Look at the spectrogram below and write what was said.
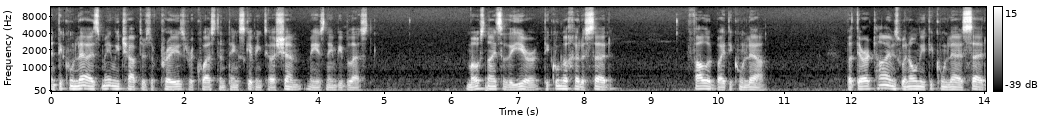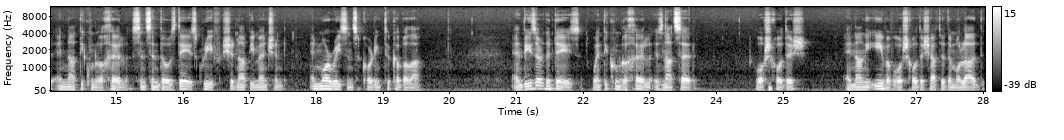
and Tikkun Leah is mainly chapters of praise, request, and thanksgiving to Hashem, may His name be blessed. Most nights of the year, Tikkun Rachel is said, followed by Tikkun Leah. But there are times when only Tikkun Leah is said and not Tikkun Rachel, since in those days grief should not be mentioned, and more reasons according to Kabbalah. And these are the days when Tikkun Rachel is not said. Rosh Chodesh, and on the eve of Rosh Chodesh after the Molad,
